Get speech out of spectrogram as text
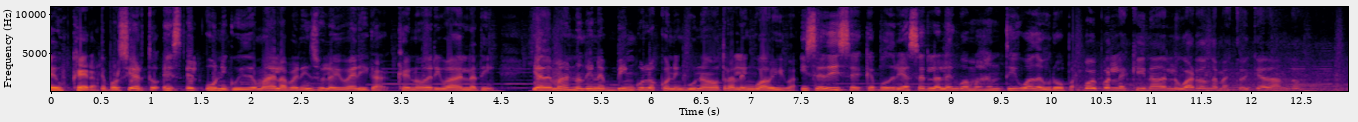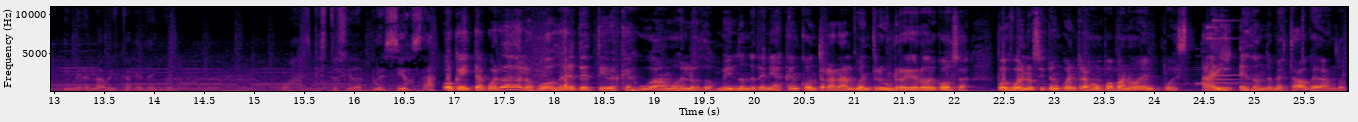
euskera, que por cierto es el único idioma de la península ibérica que no deriva del latín y además no tiene vínculos con ninguna otra lengua viva. Y se dice que podría ser la lengua más antigua de Europa. Voy por la esquina del lugar donde me estoy quedando y miren la vista que tengo. Wow, es que esta ciudad es preciosa. Ok, ¿te acuerdas de los juegos de detectives que jugábamos en los 2000 donde tenías que encontrar algo entre un reguero de cosas? Pues bueno, si tú encuentras un Papá Noel, pues ahí es donde me estaba quedando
